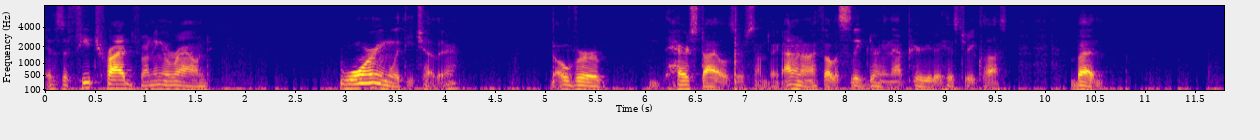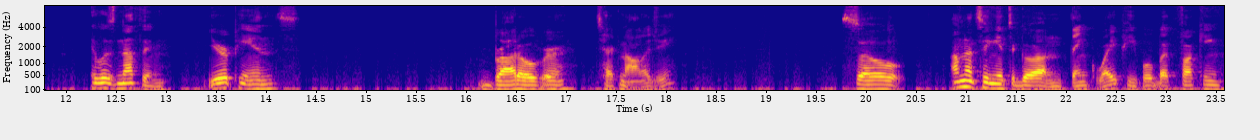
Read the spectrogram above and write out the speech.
It was a few tribes running around, warring with each other over hairstyles or something. I don't know. I fell asleep during that period of history class, but it was nothing. Europeans brought over technology so, I'm not saying you have to go out and thank white people, but fucking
